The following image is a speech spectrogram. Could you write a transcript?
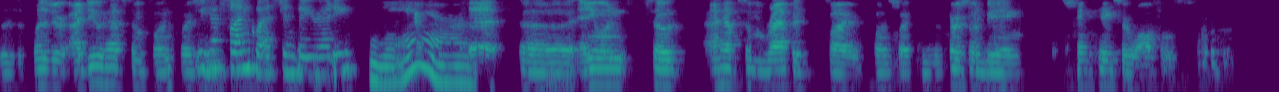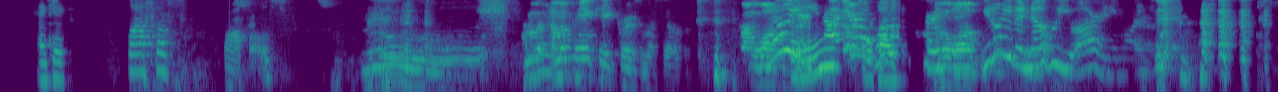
It It was a pleasure. I do have some fun questions. We have fun questions. Are you ready? Yeah. that uh, anyone. So I have some rapid fire fun questions. The first one being pancakes or waffles. Pancakes. Waffles. Waffles. Ooh. I'm a, I'm a pancake person myself. I'm a No, waffle. you're Plain not. You're a waffle person. waffle You don't even know who you are anymore.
